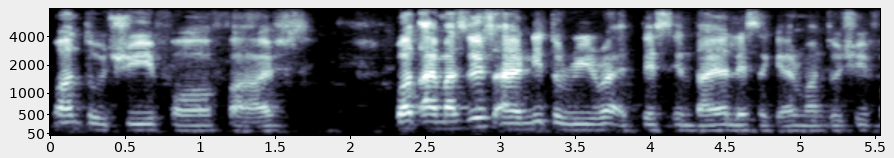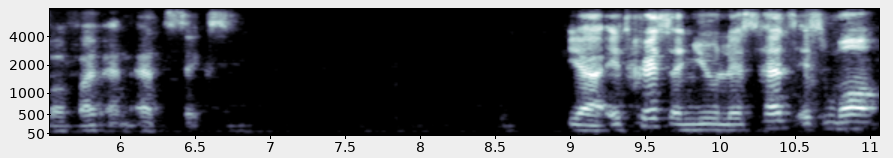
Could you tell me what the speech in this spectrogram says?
one, two, three, four, five. What I must do is I need to rewrite this entire list again, one, two, three, four, five, and add six. Yeah, it creates a new list, hence it's more,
